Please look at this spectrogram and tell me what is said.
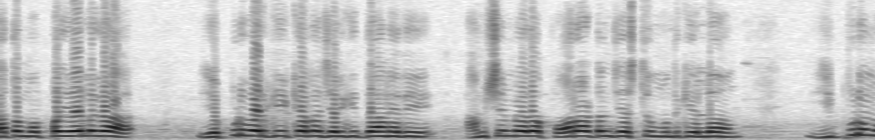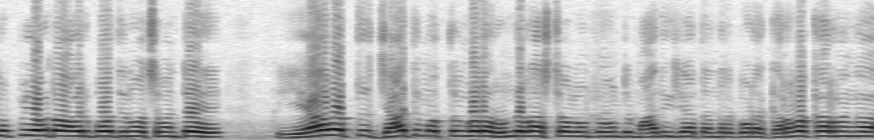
గత ముప్పై ఏళ్ళుగా ఎప్పుడు వర్గీకరణ జరిగిద్దా అనేది అంశం మీద పోరాటం చేస్తూ ముందుకెళ్ళాం. ఇప్పుడు ముప్పై ఒకటో ఆవిర్భావ దినోత్సవం అంటే యావత్ జాతి మొత్తం కూడా రెండు రాష్ట్రాల్లో ఉన్నటువంటి మాదిగ జాతి అందరికి కూడా గర్వకారణంగా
